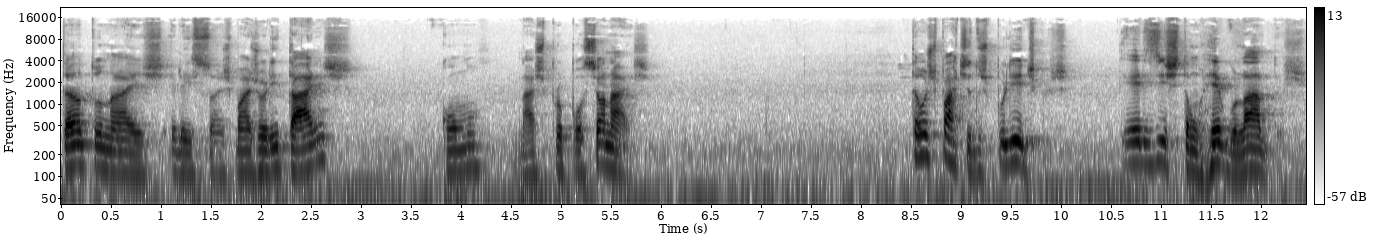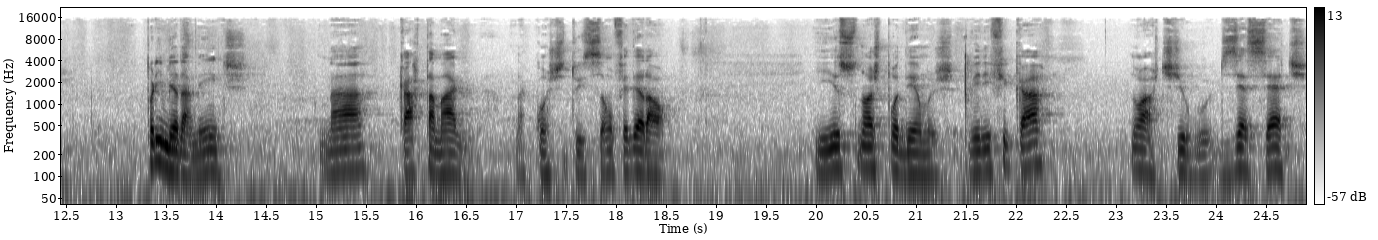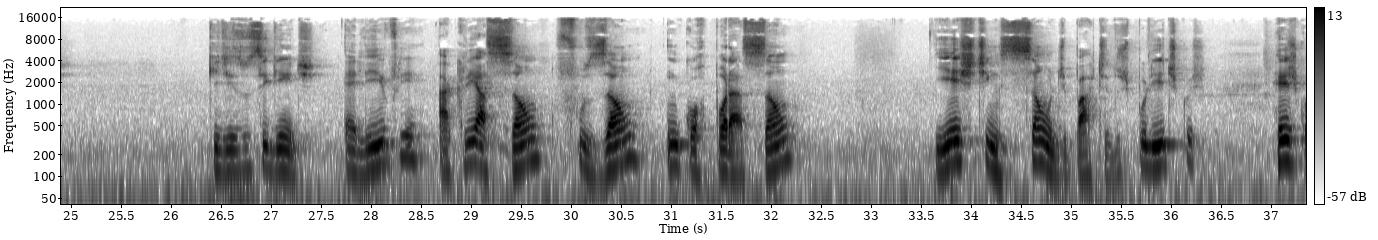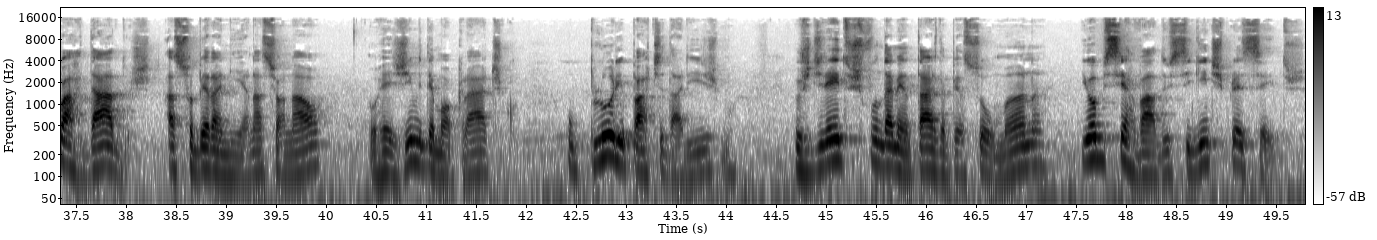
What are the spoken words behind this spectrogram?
Tanto nas eleições majoritárias como nas proporcionais. Então, os partidos políticos, eles estão regulados, primeiramente, na Carta Magna, na Constituição Federal. E isso nós podemos verificar no artigo 17, que diz o seguinte: é livre a criação, fusão, incorporação e extinção de partidos políticos, resguardados a soberania nacional, o regime democrático, o pluripartidarismo, os direitos fundamentais da pessoa humana e observados os seguintes preceitos:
